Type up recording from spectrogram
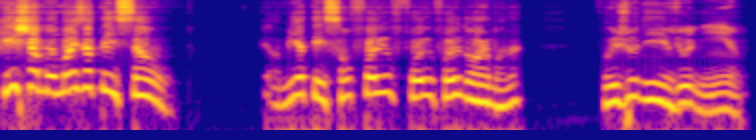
quem chamou mais atenção, a minha atenção foi, foi, foi o Norman, né? Foi o Juninho. Juninho.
